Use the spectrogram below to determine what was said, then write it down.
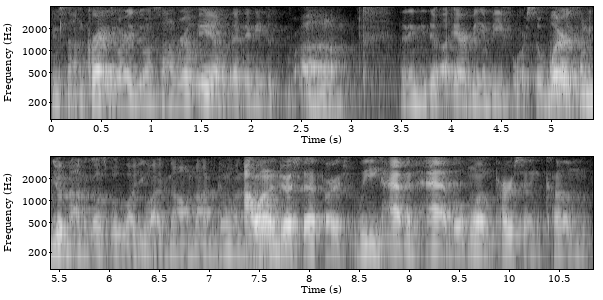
do something crazy or they're doing something real ill that they need to uh, that they need the uh, Airbnb for. So what are some of your non-negotiables? Like you like no I'm not doing that. I want to address that first. We haven't had but one person come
